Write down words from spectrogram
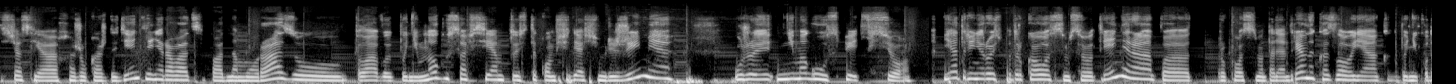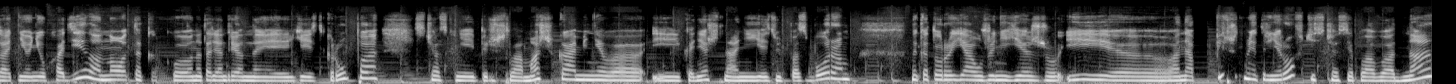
Сейчас я хожу каждый день тренироваться по одному разу. Плаваю понемногу совсем. То есть в таком щадящем режиме. Уже не могу успеть все. Я тренируюсь под руководством своего тренера, под руководством Натальи Андреевны Козловой. Я как бы никуда от нее не уходила, но так как у Натальи Андреевны есть группа, сейчас к ней перешла Маша Каменева, и, конечно, они ездят по сборам, на которые я уже не езжу, и э, она пишет мне тренировки, сейчас я плаваю одна,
